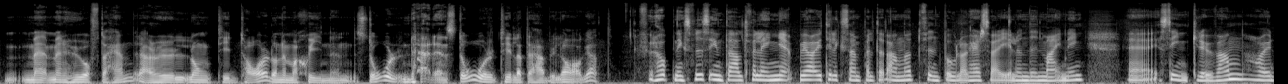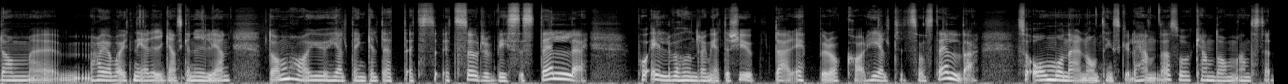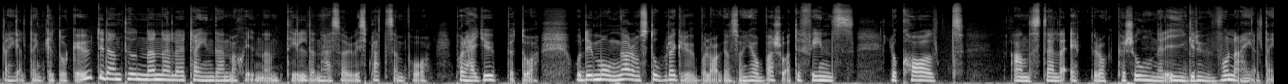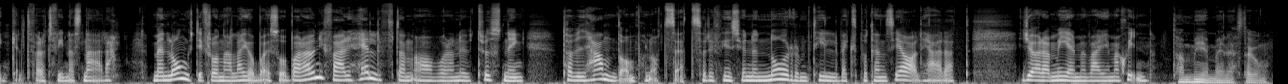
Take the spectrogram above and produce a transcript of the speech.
Men, men, hur ofta händer det här? Hur lång tid tar det då när maskinen står där den står till att det här blir lagat? Förhoppningsvis inte allt för länge. Vi har ju till exempel ett annat fint bolag här i Sverige, Lundin Mining. Eh, Zinkgruvan har, ju de, eh, har jag varit nere i ganska nyligen. De har ju helt enkelt ett, ett, ett serviceställe på 1100 meters djup där Epiroc har heltidsanställda. Så om och när någonting skulle hända så kan de anställda helt enkelt åka ut i den tunneln eller ta in den maskinen till den här serviceplatsen på, på det här djupet. Då. Och det är många av de stora gruvbolagen som jobbar så att det finns lokalt anställda Epiroc-personer i gruvorna helt enkelt för att finnas nära. Men långt ifrån alla jobbar ju så. Bara ungefär hälften av vår utrustning tar vi hand om på något sätt. Så det finns ju en enorm tillväxtpotential här att göra mer med varje maskin. Ta med mig nästa gång.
